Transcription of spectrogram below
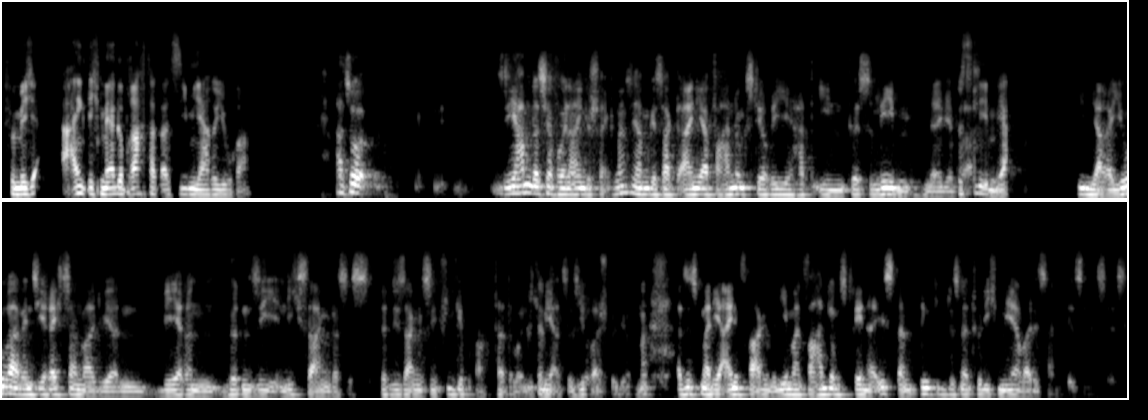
für mich eigentlich mehr gebracht hat als sieben Jahre Jura? Also Sie haben das ja vorhin eingeschränkt. Ne? Sie haben gesagt, ein Jahr Verhandlungstheorie hat Ihnen fürs Leben mehr gebracht. Fürs Leben, ja sieben Jahre Jura. Wenn Sie Rechtsanwalt werden, wären, würden Sie nicht sagen, dass es, würden Sie sagen, dass es viel gebracht hat, aber nicht Stimmt. mehr als das Jurastudium. Ne? Also ist mal die eine Frage. Wenn jemand Verhandlungstrainer ist, dann bringt ihm das natürlich mehr, weil es sein Business ist.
